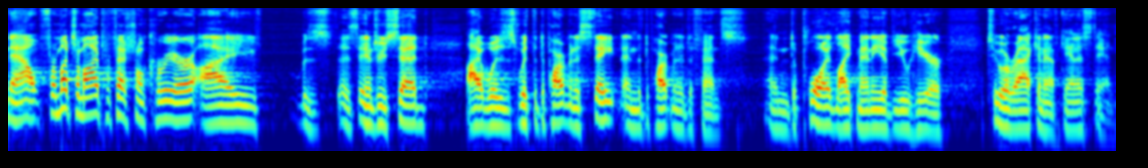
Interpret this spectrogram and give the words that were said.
Now, for much of my professional career, I was, as Andrew said, I was with the Department of State and the Department of Defense and deployed, like many of you here, to Iraq and Afghanistan.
